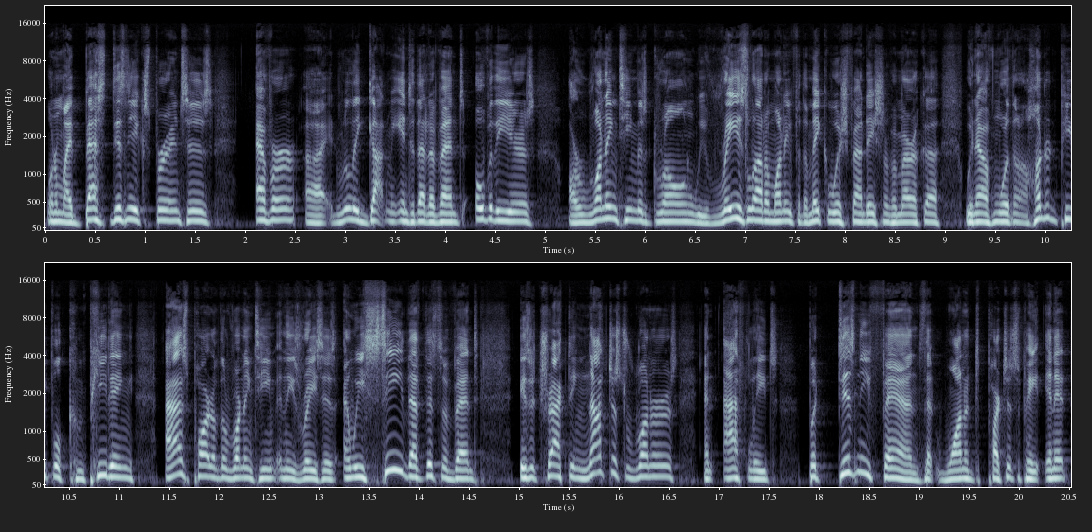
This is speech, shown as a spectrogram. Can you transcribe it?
one of my best Disney experiences ever. Uh, it really got me into that event over the years. Our running team has grown. We've raised a lot of money for the Make a Wish Foundation of America. We now have more than 100 people competing as part of the running team in these races. And we see that this event is attracting not just runners and athletes, but Disney fans that wanted to participate in it,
